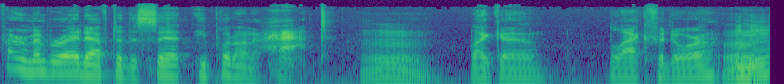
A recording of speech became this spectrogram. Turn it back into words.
if I remember right, after the set, he put on a hat, like a black fedora, hmm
